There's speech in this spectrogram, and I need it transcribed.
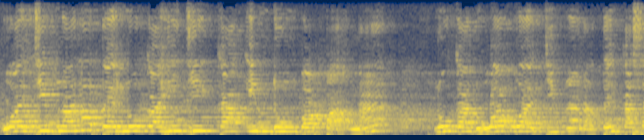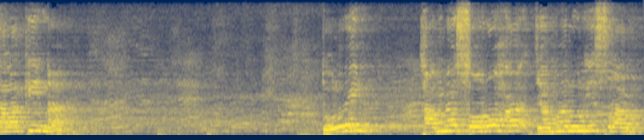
wajib nana teh nuka hiji ka indung bapakna nuka dua wajib nana teh kasalakina tuluy kama soroha jamalul islam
